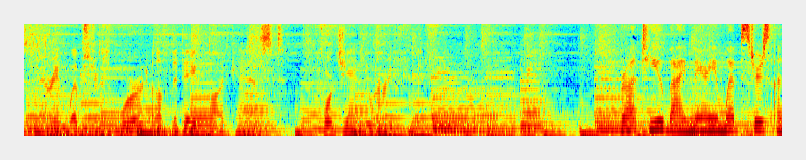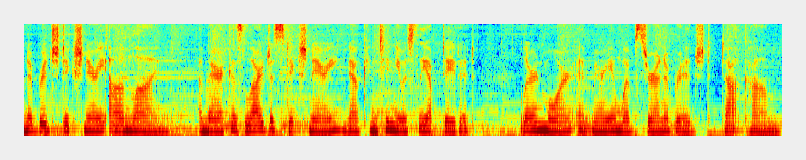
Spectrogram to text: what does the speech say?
is Merriam-Webster's Word of the Day podcast for January 5th. Brought to you by Merriam-Webster's Unabridged Dictionary Online, America's largest dictionary, now continuously updated. Learn more at merriam-websterunabridged.com.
